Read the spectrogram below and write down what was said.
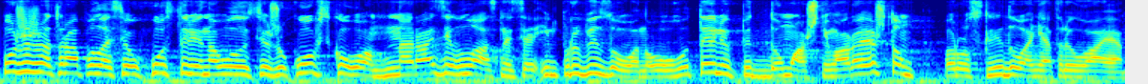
Пожежа трапилася у хостелі на вулиці Жуковського. Наразі власниця імпровізованого готелю під домашнім арештом. Розслідування триває.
